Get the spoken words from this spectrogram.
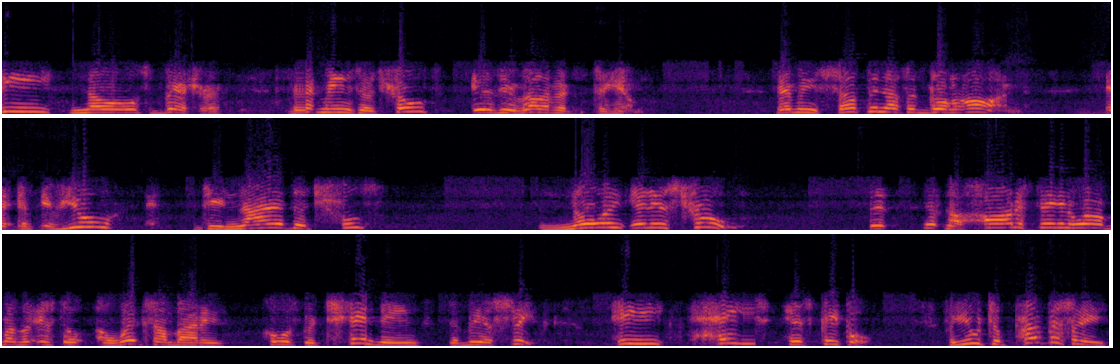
he knows better, that means the truth is irrelevant to him. That means something else is going on. If, if you deny the truth, knowing it is true, that the hardest thing in the world, brother, is to awake somebody who is pretending to be asleep. He hates his people. For you to purposely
